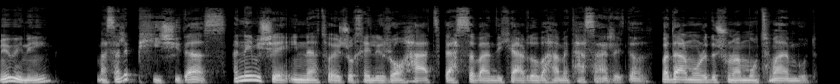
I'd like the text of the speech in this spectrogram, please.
می‌بینین؟ مسئله پیچیده است و نمیشه این نتایج رو خیلی راحت دستبندی کرد و به همه تسری داد. و در موردشون هم مطمئن بود.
